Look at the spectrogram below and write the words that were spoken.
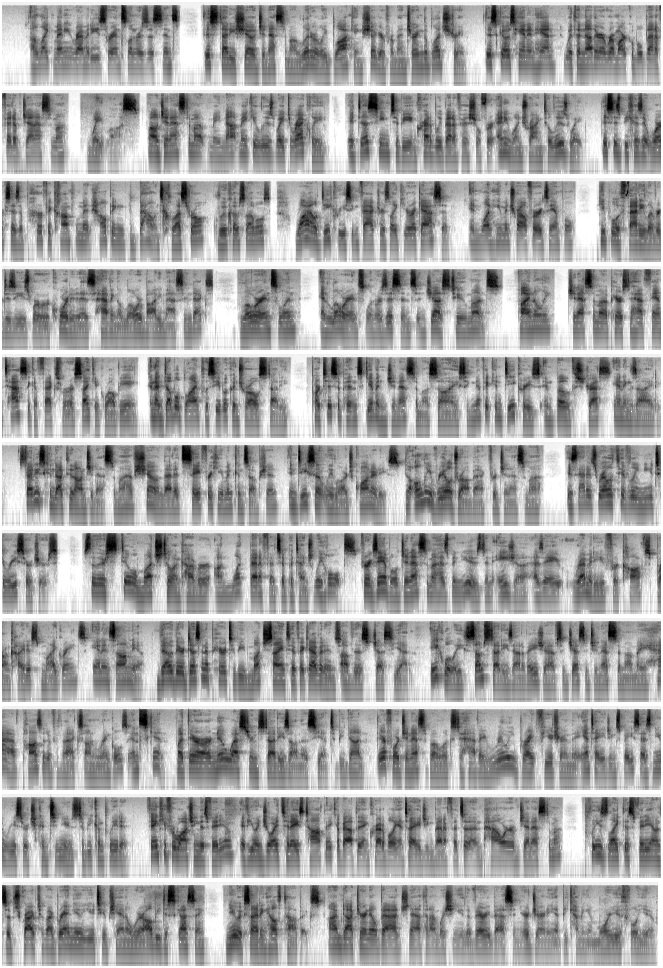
Unlike many remedies for insulin resistance, this study showed Gynostemma literally blocking sugar from entering the bloodstream. This goes hand in hand with another remarkable benefit of Gynostemma, weight loss. While Gynostemma may not make you lose weight directly, it does seem to be incredibly beneficial for anyone trying to lose weight. This is because it works as a perfect complement, helping to balance cholesterol, glucose levels, while decreasing factors like uric acid. In one human trial, for example, people with fatty liver disease were recorded as having a lower body mass index, lower insulin, and lower insulin resistance in just two months. Finally, Gynostemma appears to have fantastic effects for our psychic well being. In a double blind placebo controlled study, participants given Gynostemma saw a significant decrease in both stress and anxiety. Studies conducted on Gynostemma have shown that it's safe for human consumption in decently large quantities. The only real drawback for Gynostemma is that it's relatively new to researchers, so there's still much to uncover on what benefits it potentially holds. For example, Gynostemma has been used in Asia as a remedy for coughs, bronchitis, migraines, and insomnia, though there doesn't appear to be much scientific evidence of this just yet. Equally, some studies out of Asia have suggested Gynostemma may have positive effects on wrinkles and skin, but there are no Western studies on this yet to be done. Therefore, Gynostemma looks to have a really bright future in the anti-aging space as new research continues to be completed. Thank you for watching this video. If you enjoyed today's topic about the incredible anti-aging benefits and power of Gynostemma, please like this video and subscribe to my brand new YouTube channel where I'll be discussing new exciting health topics. I'm Dr. Anil Bajnath and I'm wishing you the very best in your journey at becoming a more youthful you.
